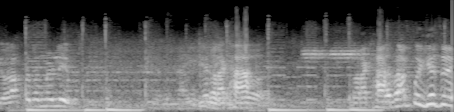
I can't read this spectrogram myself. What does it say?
ইয়া রাস্তা কামড়লে তোরা খা। তোরা খা। বাপ কই গেছে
